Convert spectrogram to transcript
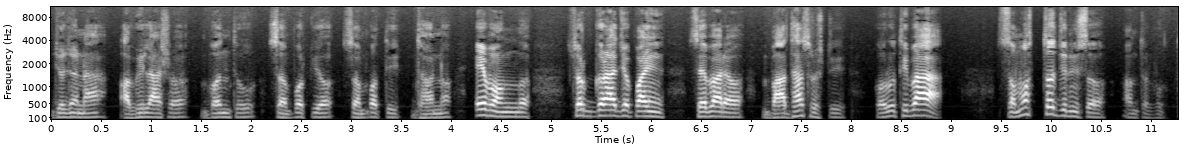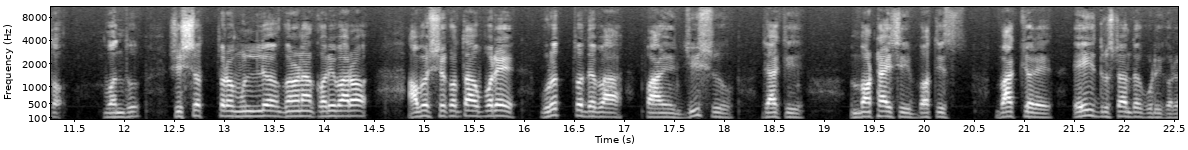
ଯୋଜନା ଅଭିଳାଷ ବନ୍ଧୁ ସମ୍ପର୍କୀୟ ସମ୍ପତ୍ତି ଧନ ଏବଂ ସ୍ୱର୍ଗରାଜ ପାଇଁ ସେବାର ବାଧା ସୃଷ୍ଟି କରୁଥିବା ସମସ୍ତ ଜିନିଷ ଅନ୍ତର୍ଭୁକ୍ତ। ବନ୍ଧୁ ଶିଷ୍ୟତ୍ୱର ମୂଲ୍ୟ ଗଣନା କରିବାର ଆବଶ୍ୟକତା ଉପରେ ଗୁରୁତ୍ୱ ଦେବା ପାଇଁ ଯୀଶୁ ଯାହାକି ମଠାଇଶି ବତିଶ ବାକ୍ୟରେ ଏହି ଦୃଷ୍ଟାନ୍ତ ଗୁଡ଼ିକର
